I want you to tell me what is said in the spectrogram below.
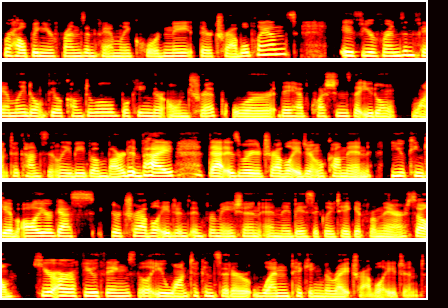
for helping your friends and family coordinate their travel plans. If your friends and family don't feel comfortable booking their own trip or they have questions that you don't want to constantly be bombarded by, that is where your travel agent will come in. You can give all your guests your travel agent information and they basically take it from there. So, here are a few things that you want to consider when picking the right travel agent.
